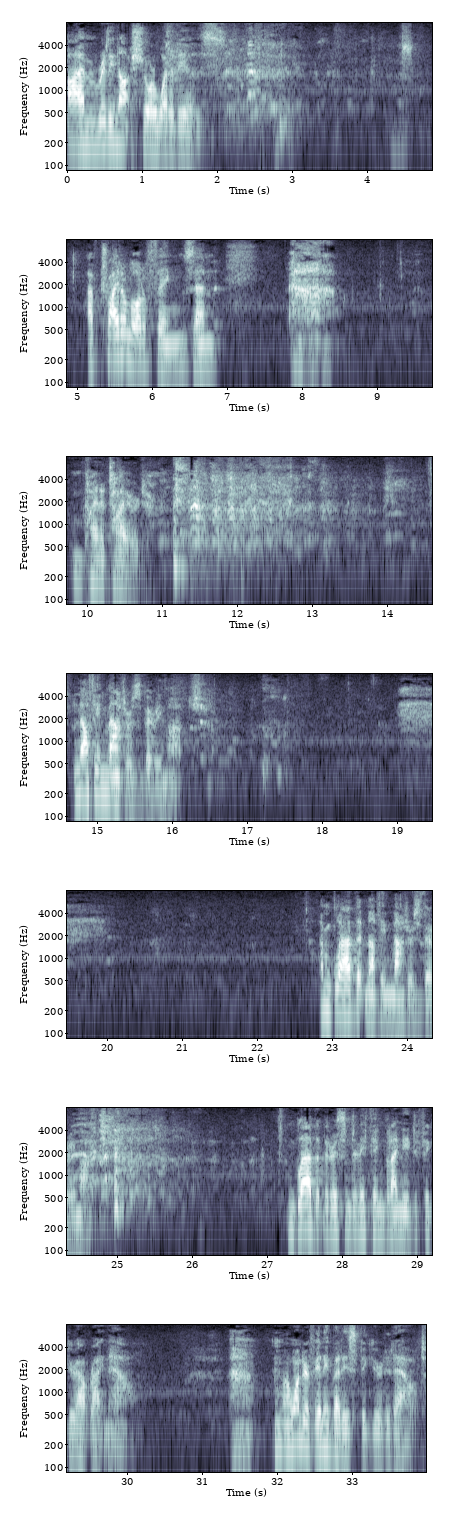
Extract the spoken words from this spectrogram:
I'm really not sure what it is. I've tried a lot of things and I'm kind of tired. Nothing matters very much. I'm glad that nothing matters very much. I'm glad that there isn't anything that I need to figure out right now. I wonder if anybody's figured it out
